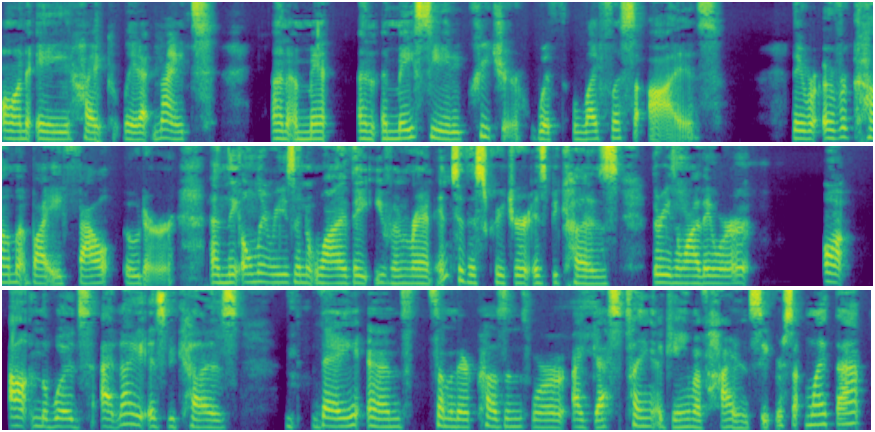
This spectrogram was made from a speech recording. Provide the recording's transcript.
on a hike late at night an, ema- an emaciated creature with lifeless eyes. They were overcome by a foul odor. And the only reason why they even ran into this creature is because the reason why they were out in the woods at night is because they and some of their cousins were, I guess, playing a game of hide and seek or something like that.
